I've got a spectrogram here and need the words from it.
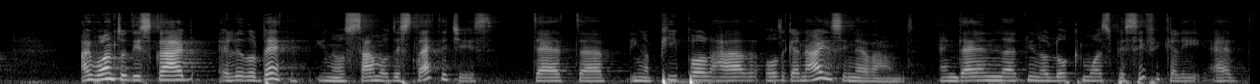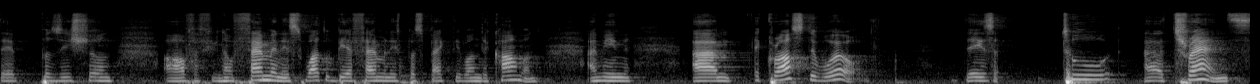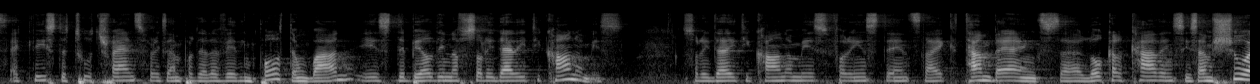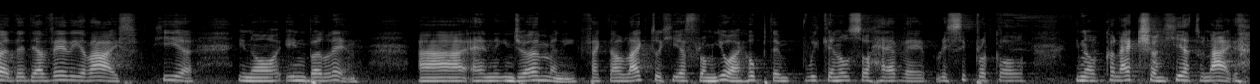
I want to describe a little bit, you know, some of the strategies that, uh, you know, people are organizing around, and then, uh, you know, look more specifically at the position of, you know, feminists. What would be a feminist perspective on the common? I mean, um, across the world, there's two uh, trends, at least the two trends, for example, that are very important. One is the building of solidarity economies. Solidarity economies, for instance, like time banks, uh, local currencies. I'm sure that they are very rife here, you know, in Berlin. Uh, and in Germany. In fact, I'd like to hear from you. I hope that we can also have a reciprocal, you know, connection here tonight.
